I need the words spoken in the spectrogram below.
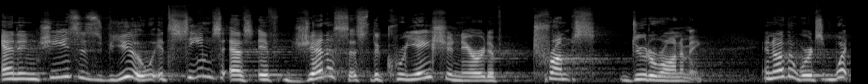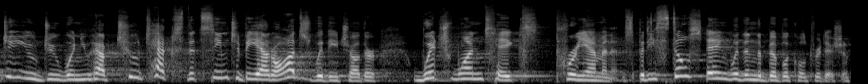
And in Jesus' view, it seems as if Genesis, the creation narrative, trumps Deuteronomy. In other words, what do you do when you have two texts that seem to be at odds with each other? Which one takes preeminence? But he's still staying within the biblical tradition.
